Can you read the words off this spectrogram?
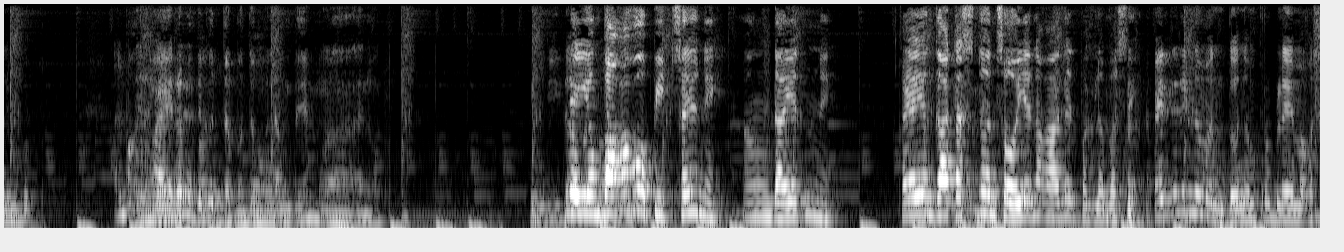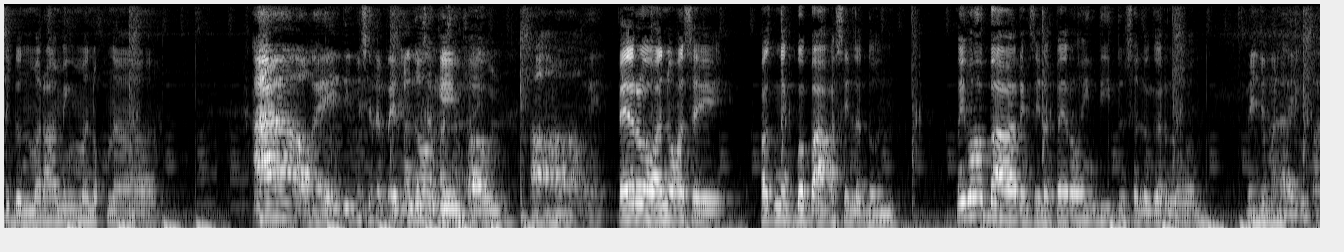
ano ba? Ano ba Ang kaya nila? Di ba damo-damo lang din mga ano? Hindi Hindi, yung baka ko, pizza yun eh. Ang diet nun eh. Kaya yung gatas nun, soya na kagad paglabas eh. Pwede rin naman doon. Ang problema kasi doon, maraming manok na Ah, okay. Hindi mo sila pwede ano sama-sama. game foul. Ah, okay. Pero ano kasi, pag nagbabaka sila doon, may mga baka rin sila pero hindi doon sa lugar na yun. Medyo malayo pa.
